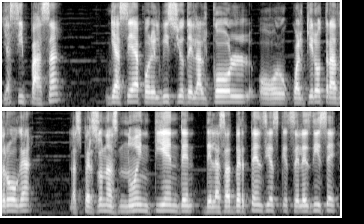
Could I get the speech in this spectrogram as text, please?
Y así pasa, ya sea por el vicio del alcohol o cualquier otra droga. Las personas no entienden de las advertencias que se les dice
